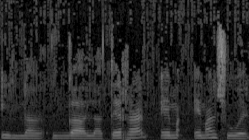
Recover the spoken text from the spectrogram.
Ingalaterran eman zuen.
